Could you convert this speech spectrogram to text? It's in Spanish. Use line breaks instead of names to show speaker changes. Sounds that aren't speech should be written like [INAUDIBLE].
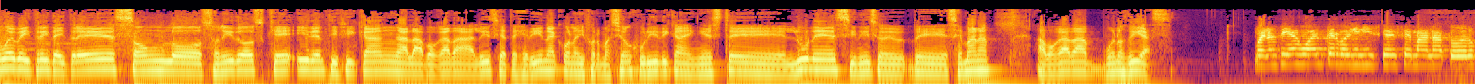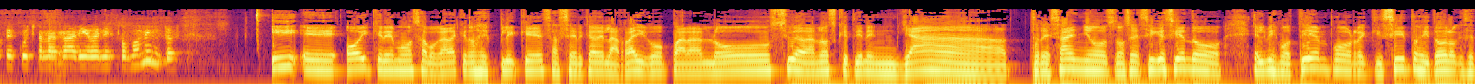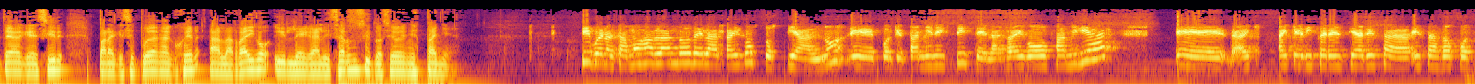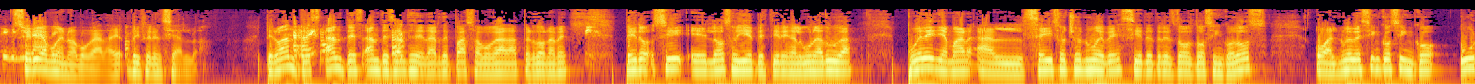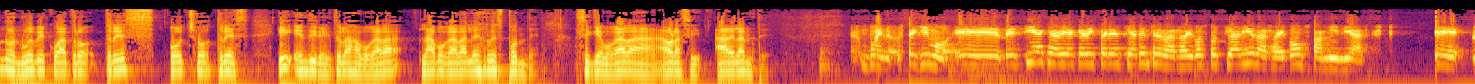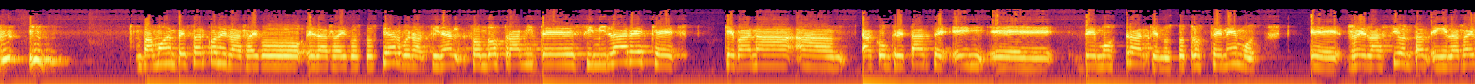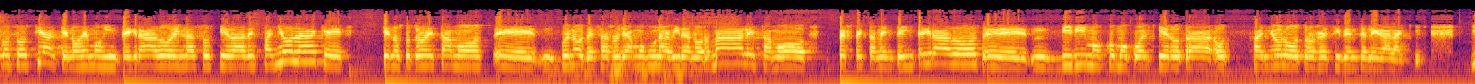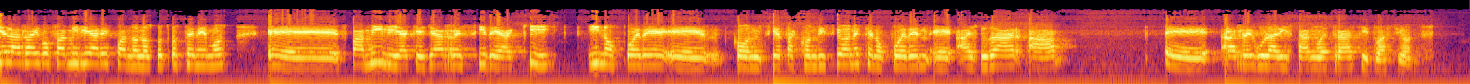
9 y 33 son los sonidos que identifican a la abogada Alicia Tejerina con la información jurídica en este lunes, inicio de, semana. Abogada, buenos días.
Buenos días, Walter. Buen inicio de semana a todos los que escuchan la radio en estos momentos.
Y eh, hoy queremos, abogada, que nos expliques acerca del arraigo para los ciudadanos que tienen ya tres años, no sé, sigue siendo el mismo tiempo, requisitos y todo lo que se tenga que decir para que se puedan acoger al arraigo y legalizar su situación en España.
Sí, bueno, estamos hablando del arraigo social, ¿no? Eh, porque también existe el arraigo familiar. Eh, hay, hay, que diferenciar esa, esas dos posibilidades.
Sería bueno, abogada, diferenciarlo. Pero antes, antes, antes, antes de darte paso, abogada, perdóname, pero si eh, los oyentes tienen alguna duda, pueden llamar al 689-732-252 o al 955-194-383 y en directo la abogada, la abogada les responde. Así que, abogada, ahora sí, adelante.
Bueno, seguimos. Eh, decía que había que diferenciar entre el arraigo social y el arraigo familiar. Eh, [CLEARS THROAT] Vamos a empezar con el arraigo, el arraigo social. Bueno, al final son dos trámites similares que, que van a, a, concretarse en eh, demostrar que nosotros tenemos eh, relación en el arraigo social, que nos hemos integrado en la sociedad española, que, que nosotros estamos, eh, bueno, desarrollamos una vida normal, estamos perfectamente integrados, eh, vivimos como cualquier otra español o otro residente legal aquí. Y el arraigo familiar es cuando nosotros tenemos eh, familia que ya reside aquí y nos puede, eh, con ciertas condiciones que nos pueden ayudar a, a regularizar nuestra situación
